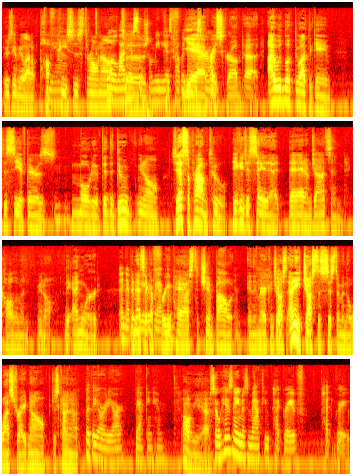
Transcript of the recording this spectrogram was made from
There's gonna be a lot of puff Yeah. pieces thrown out. Well, a lot of his social media is probably yeah, probably scrubbed. scrubbed. Uh, I would look throughout the game to see if there's Mm-hmm. motive. Did the dude, you know? See, that's the problem too. He could just say that that Adam Johnson called him, an, you know, the N word and, and that's like a free him. pass to chimp out in the American justice any justice system in the West right now. Just kind of But they already are backing him. Oh yeah, So his name is Matthew Petgrave. Petgrave.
